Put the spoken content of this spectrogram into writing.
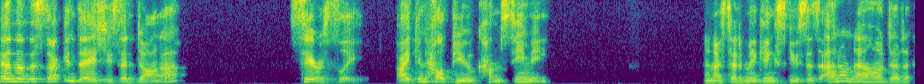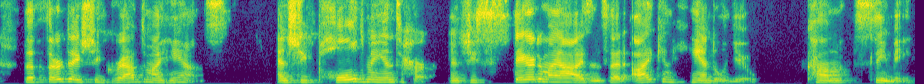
and then the second day, she said, Donna, seriously, I can help you. Come see me. And I started making excuses. I don't know. The third day, she grabbed my hands and she pulled me into her and she stared in my eyes and said, I can handle you. Come see me.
